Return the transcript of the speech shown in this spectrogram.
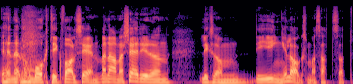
eh, när de åkte i kvalserien, men annars är det ju den, liksom, det är ju ingen lag som har satsat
